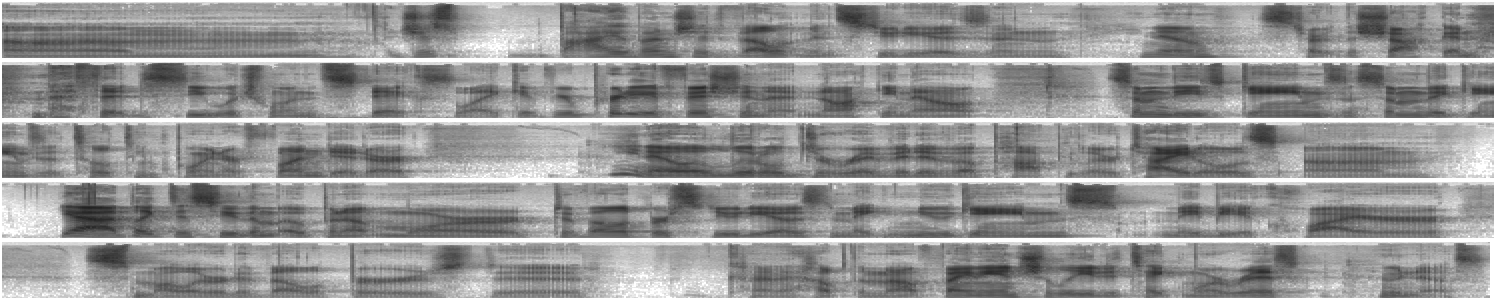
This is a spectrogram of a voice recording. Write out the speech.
um, just buy a bunch of development studios and you know start the shotgun method to see which one sticks. Like if you're pretty efficient at knocking out some of these games and some of the games at Tilting Point are funded are you know a little derivative of popular titles. Um, yeah, I'd like to see them open up more developer studios to make new games, maybe acquire smaller developers to kind of help them out financially to take more risk. Who knows?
